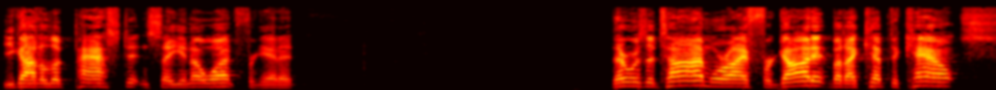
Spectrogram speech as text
You got to look past it and say, you know what? Forget it. There was a time where I forgot it, but I kept accounts.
